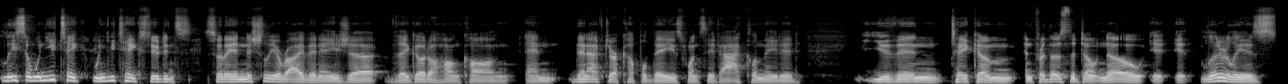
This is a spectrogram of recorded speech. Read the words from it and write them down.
Lisa, when you take when you take students, so they initially arrive in Asia, they go to Hong Kong, and then after a couple days, once they've acclimated, you then take them. And for those that don't know, it it literally is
